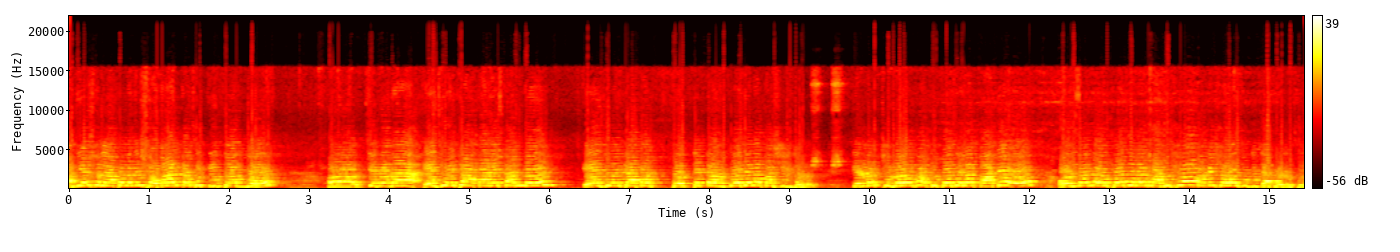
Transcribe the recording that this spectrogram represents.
আমি আসলে আপনাদের সবার কাছে কৃতজ্ঞ। কেননা এই জয়টা আমার একার নয়, এই জয়টা আমার প্রত্যেকটা উপজেলাবাসীর জয়। কেননা চুনারঘাট উপজেলা বাদেও অন্যান্য উপজেলার মানুষও আমাকে সহযোগিতা করেছে।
